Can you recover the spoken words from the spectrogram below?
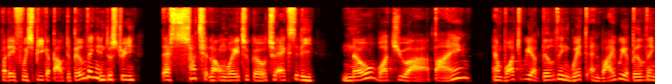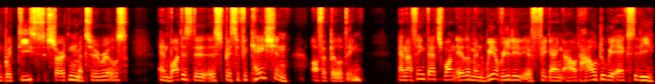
But if we speak about the building industry, there's such a long way to go to actually know what you are buying and what we are building with and why we are building with these certain materials and what is the specification of a building. And I think that's one element we are really uh, figuring out how do we actually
